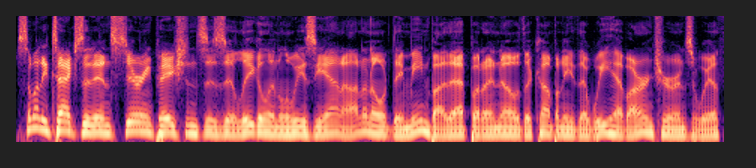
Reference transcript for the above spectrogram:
Somebody texted in steering patients is illegal in Louisiana. I don't know what they mean by that, but I know the company that we have our insurance with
